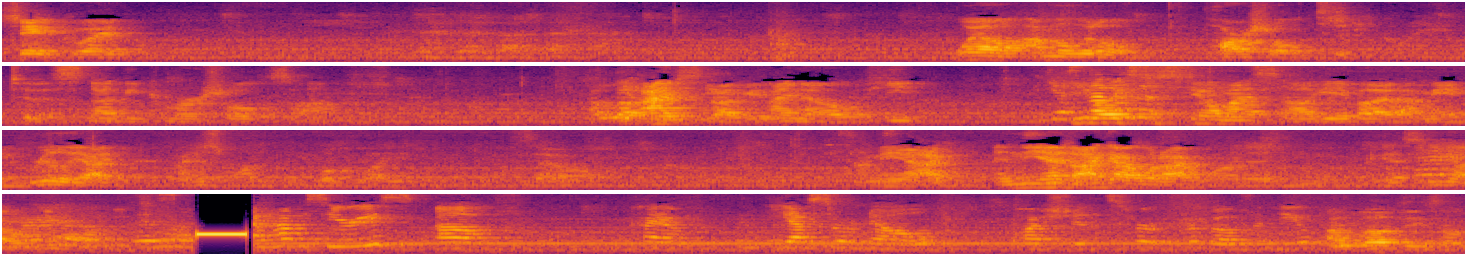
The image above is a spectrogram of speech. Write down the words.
Shade Quaid. Well, I'm a little partial to to the Snuggie commercials. Um, I love I, your Snuggie. I know he Yes, he likes was to steal my Snuggie, but I mean, really, I I just want it to look like. So, I mean, I in the end, I got what I wanted. And I guess he got what he wanted. So. I have a series of kind of yes or no questions for, for both of you. I love these on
